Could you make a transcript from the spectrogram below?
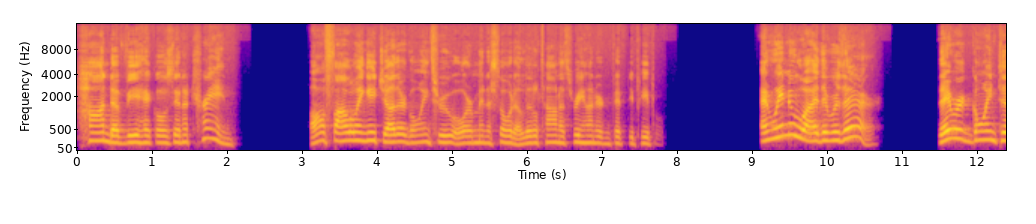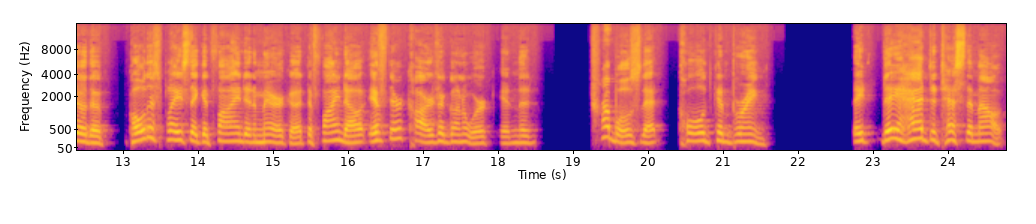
Honda vehicles in a train, all following each other going through Orr, Minnesota, a little town of 350 people. And we knew why they were there. They were going to the coldest place they could find in America to find out if their cars are going to work in the troubles that cold can bring. They, they had to test them out.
